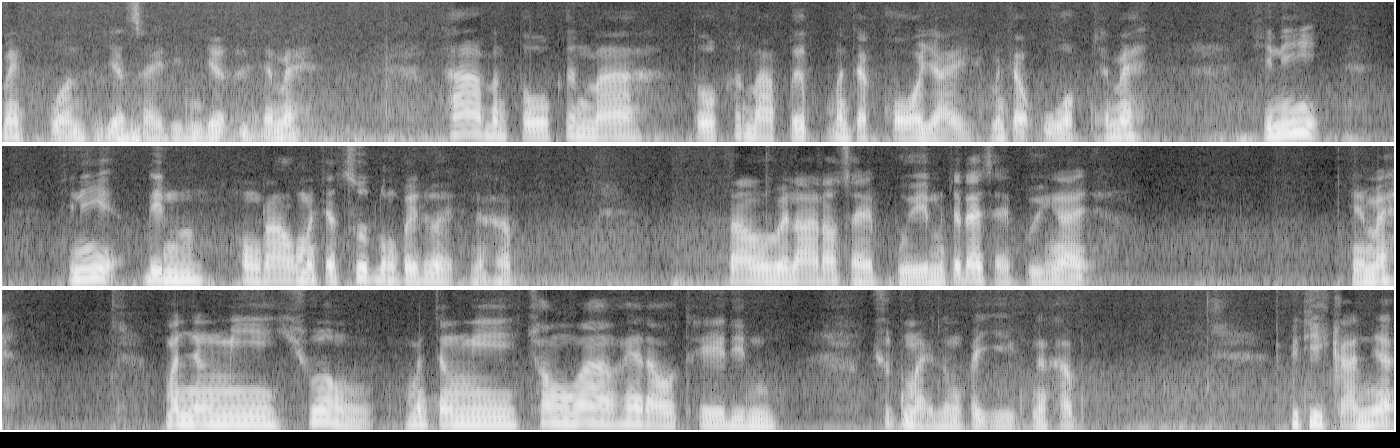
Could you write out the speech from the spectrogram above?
ไม่ควรที่จะใส่ดินเยอะใช่ไหม ถ้ามันโตขึ้นมา โตขึ้นมาปุ๊บมันจะกอใหญ่ มันจะอวบใช่ไหมทีนี้ทีนี้ดินของเรามันจะซุดลงไปด้วยนะครับ เราเวลาเราใส่ปุ๋ยมันจะได้ใส่ปุ๋ยง่าย เห็นไหมมันยังมีช่วงมันยังมีช่องว่างให้เราเทดินชุดใหม่ลงไปอีกนะครับ วิธีการเนี้ย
